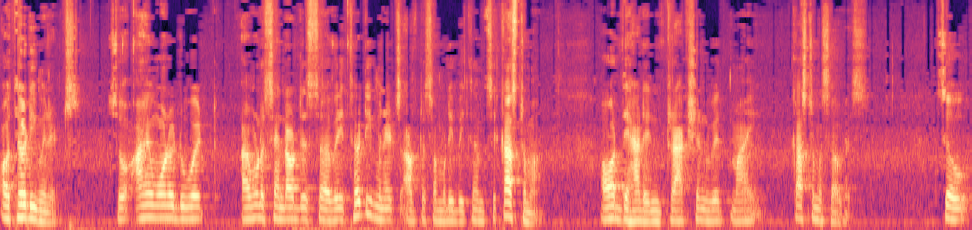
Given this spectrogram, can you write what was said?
or 30 minutes so I want to do it I want to send out this survey 30 minutes after somebody becomes a customer or they had an interaction with my customer service. So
